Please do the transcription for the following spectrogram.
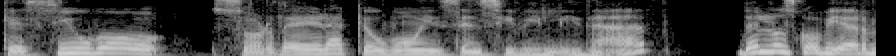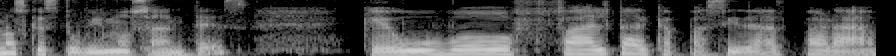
que sí hubo sordera, que hubo insensibilidad de los gobiernos que estuvimos antes, que hubo falta de capacidad para,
